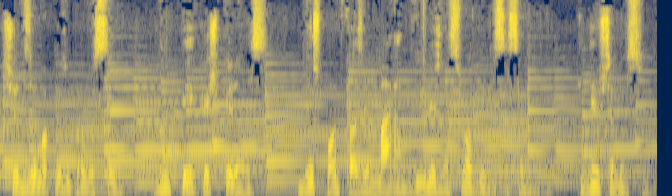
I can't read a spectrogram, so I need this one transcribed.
Deixa eu dizer uma coisa para você. Não perca a esperança. Deus pode fazer maravilhas na sua vida essa semana. Que Deus te abençoe.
